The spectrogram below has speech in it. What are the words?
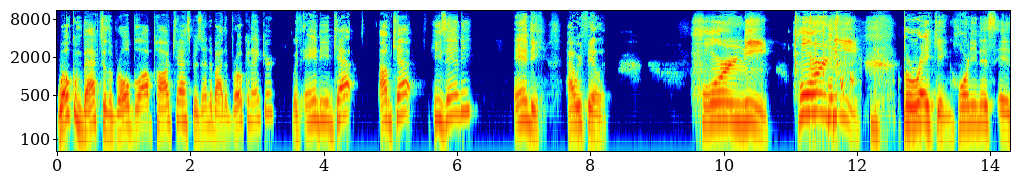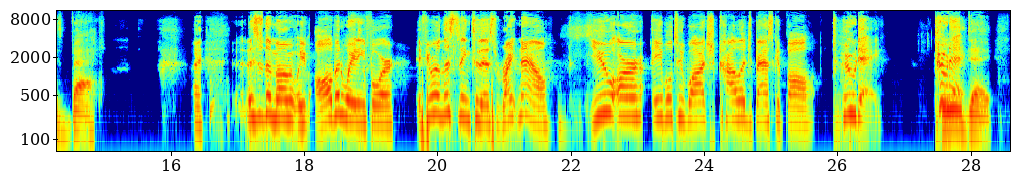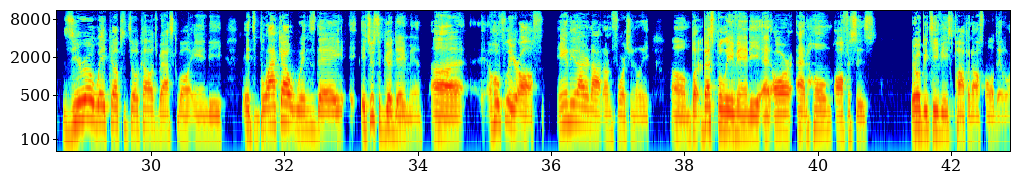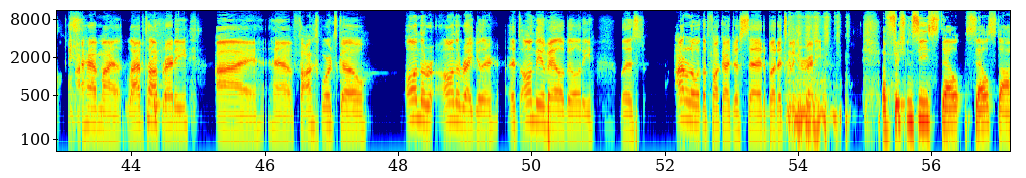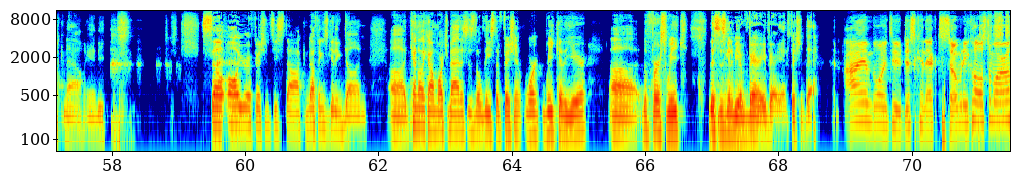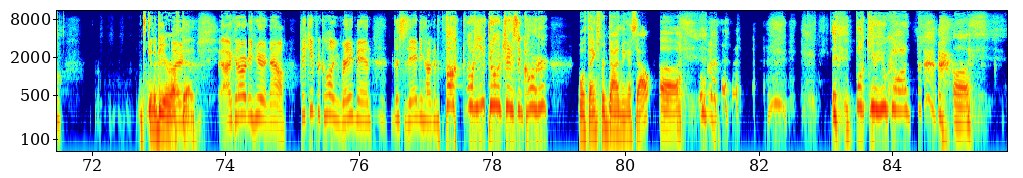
Welcome back to the Roll Blob podcast presented by the Broken Anchor with Andy and Cap. I'm Cap. He's Andy. Andy, how we feeling? Horny. Horny. Breaking. Horniness is back. this is the moment we've all been waiting for. If you're listening to this right now, you are able to watch college basketball today. Today. Today. Zero wake ups until college basketball, Andy. It's blackout Wednesday. It's just a good day, man. Uh, hopefully you're off. Andy and I are not, unfortunately. Um, but best believe, Andy, at our at home offices, there will be TVs popping off all day long. I have my laptop ready. I have Fox Sports Go on the on the regular. It's on the availability list. I don't know what the fuck I just said, but it's gonna be ready. efficiency sell sell stock now, Andy. sell all your efficiency stock. Nothing's getting done. Uh, kind of like how March Madness is the least efficient work week of the year. Uh, the first week, this is going to be a very, very inefficient day. I am going to disconnect so many calls tomorrow. It's going to be a rough I, day. I can already hear it now. Thank you for calling Ray Man. This is Andy Hawkins. Fuck! What are you doing, Jason Carter? Well, thanks for diming us out. Uh, fuck you, UConn. Uh,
